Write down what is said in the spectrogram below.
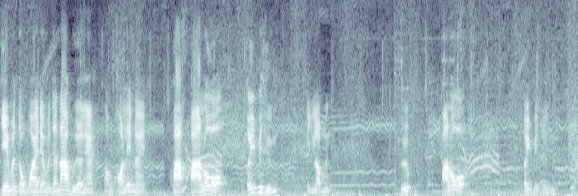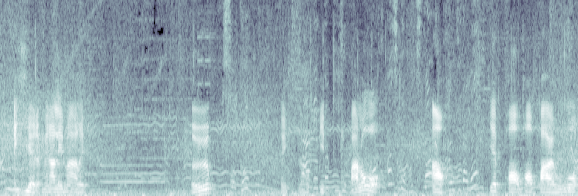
เกมมันจบไวเดี๋ยวมันจะน่าเบื่อไง ต้องขอเล่นหน่อยปาบปาโลเอ้ยไม่ถึง อีกรอบนึงปึ๊บปาโลเอ้ยไม่ถึง ไอ้เหี้ยไม่น่าเล่นมากเลยเอ๊บเฮ้ยผิดปาโลอาเหี้ยพอพอปลายงง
